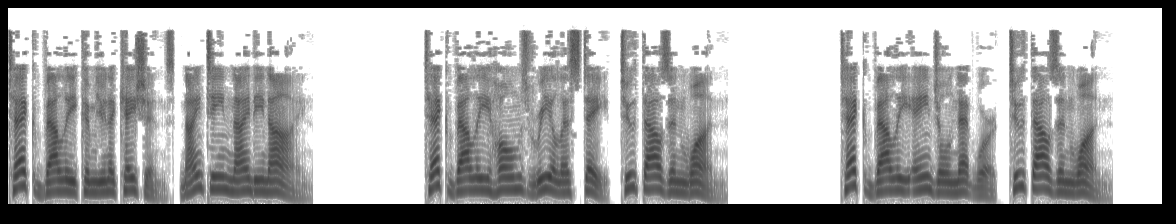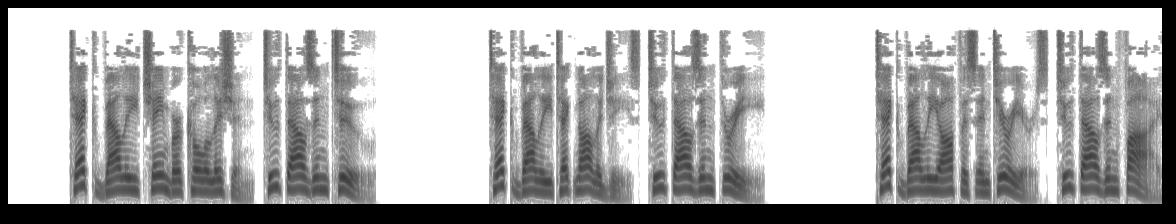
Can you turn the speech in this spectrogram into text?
Tech Valley Communications 1999 Tech Valley Homes Real Estate 2001 Tech Valley Angel Network 2001 Tech Valley Chamber Coalition 2002 Tech Valley Technologies 2003 Tech Valley Office Interiors 2005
